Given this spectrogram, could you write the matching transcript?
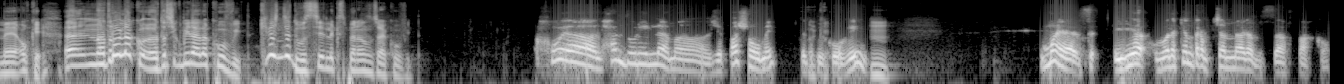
mais ok. آه، نهضروا كو- هضرتي قبيلة على كوفيد. كيفاش انت دوزتي ال expérience تاع كوفيد؟ خويا الحمد لله mais j'ai pas chômé ok. الكوفيد. المهم هي ولكن ضربت تماره بزاف باغ.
